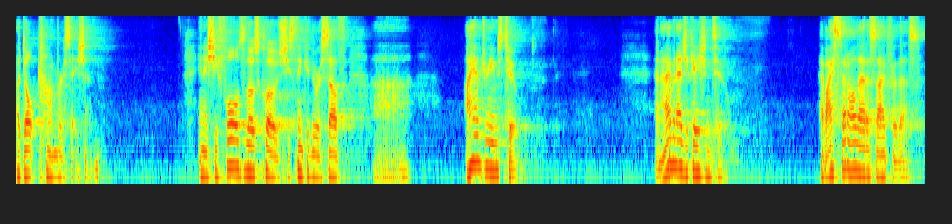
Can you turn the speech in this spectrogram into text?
adult conversation. And as she folds those clothes, she's thinking to herself, uh, I have dreams too. And I have an education too. Have I set all that aside for this?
